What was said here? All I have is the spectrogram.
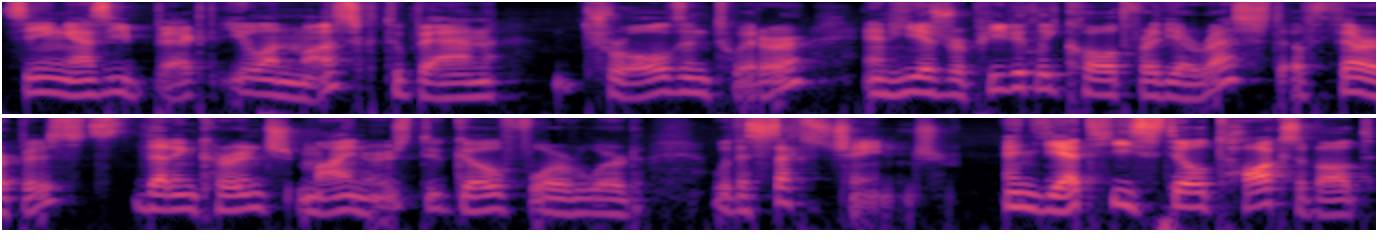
Seeing as he begged Elon Musk to ban trolls in Twitter, and he has repeatedly called for the arrest of therapists that encourage minors to go forward with a sex change. And yet he still talks about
